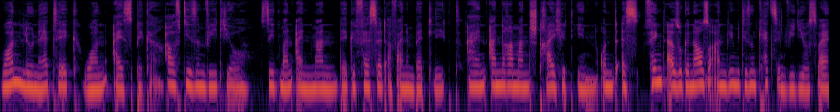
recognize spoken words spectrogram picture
One Lunatic, One Ice Picker. Auf diesem Video sieht man einen Mann, der gefesselt auf einem Bett liegt. Ein anderer Mann streichelt ihn. Und es fängt also genauso an wie mit diesen Kätzchen-Videos, weil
